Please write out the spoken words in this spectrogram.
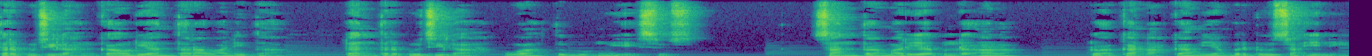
Terpujilah engkau di antara wanita, dan terpujilah buah tubuhmu Yesus. Santa Maria Bunda Allah, doakanlah kami yang berdosa ini,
